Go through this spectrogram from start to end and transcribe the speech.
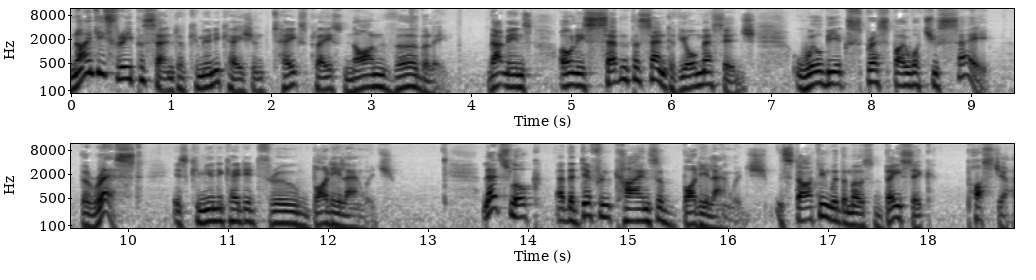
93% of communication takes place non-verbally. That means only 7% of your message will be expressed by what you say. The rest is communicated through body language. Let's look at the different kinds of body language, starting with the most basic, posture.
